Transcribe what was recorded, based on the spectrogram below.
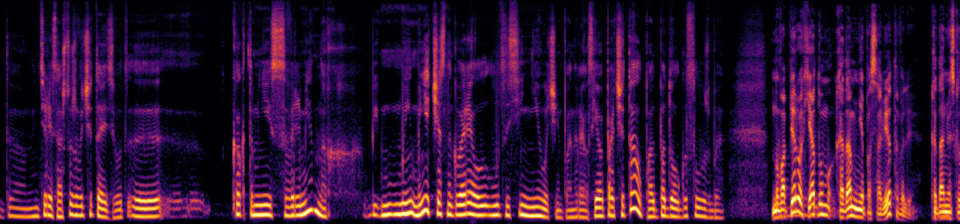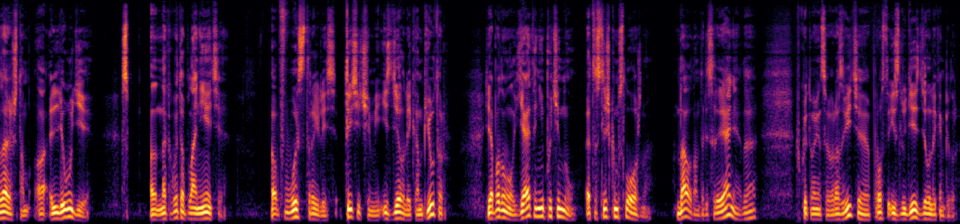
Да, ну, интересно, а что же вы читаете? Вот э, как-то мне из современных, мне, честно говоря, Луци не очень понравился. Я его прочитал по, по долгу службы. Ну, во-первых, я думаю, когда мне посоветовали, когда мне сказали, что там э, люди э, на какой-то планете выстроились тысячами и сделали компьютер, я подумал, я это не потяну, это слишком сложно. Да, вот там трисоляряне, да, в какой-то момент своего развития просто из людей сделали компьютер.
